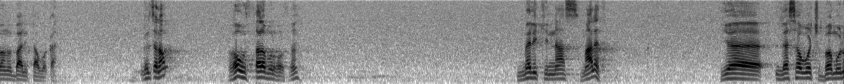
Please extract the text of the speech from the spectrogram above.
በመባል ይታወቃል። ግልጽ ነው? ገውት ጠለቡ ልገውት መሊክ ናስ ማለት ለሰዎች በሙሉ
